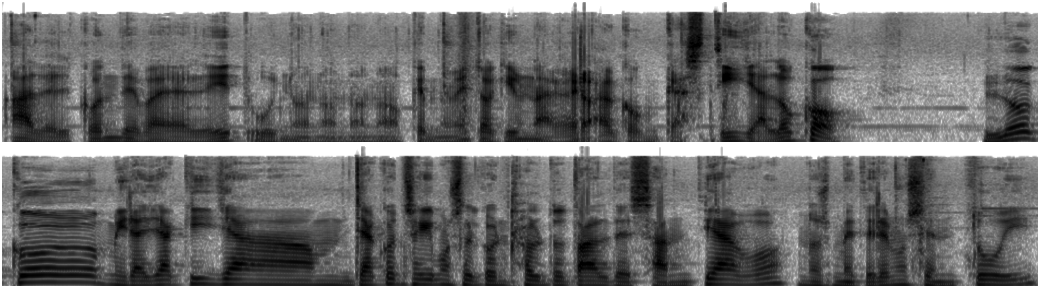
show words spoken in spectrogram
Ah, del conde Valladolid. Uy, no, no, no, no, que me meto aquí una guerra con Castilla, loco. ¡Loco! Mira, ya aquí ya, ya conseguimos el control total de Santiago. Nos meteremos en Tui,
